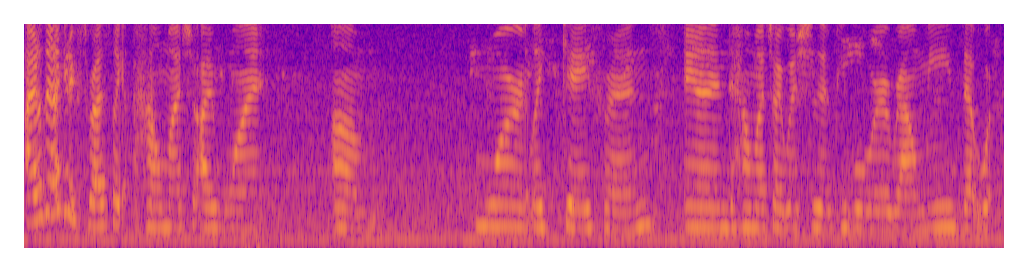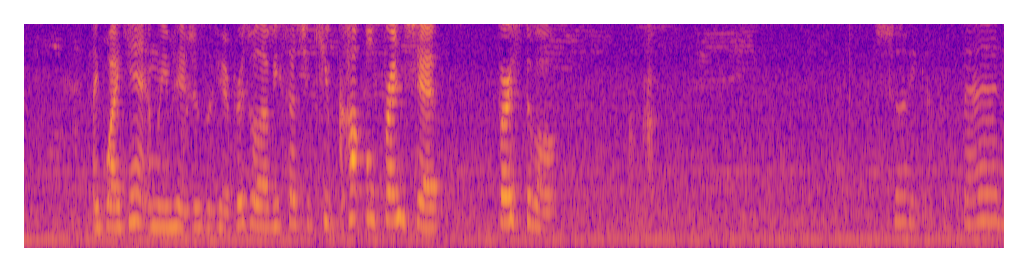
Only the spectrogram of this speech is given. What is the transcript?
I don't think I can express like how much I want um more like gay friends and how much I wish that people were around me that were like why can't Emily and Paige just live here? First of all, that'd be such a cute couple friendship. First of all. Shorty got the fanny.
